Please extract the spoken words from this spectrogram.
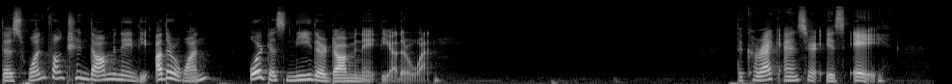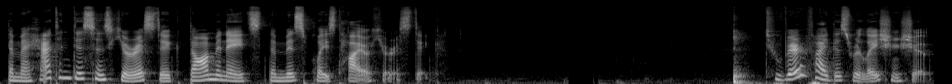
Does one function dominate the other one, or does neither dominate the other one? The correct answer is A. The Manhattan distance heuristic dominates the misplaced tile heuristic. To verify this relationship,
